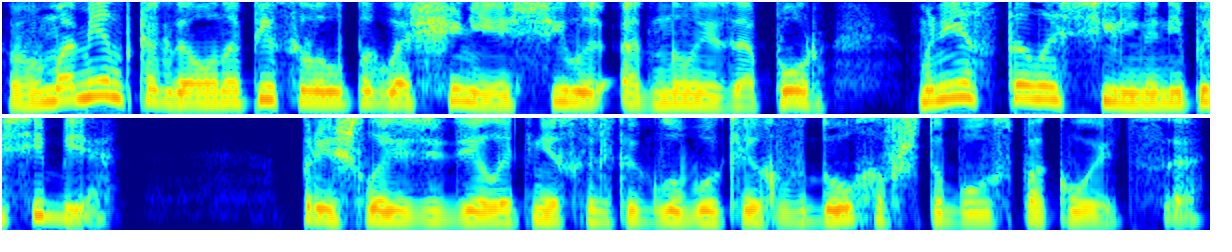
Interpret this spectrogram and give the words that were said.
В момент, когда он описывал поглощение силы одной из опор, мне стало сильно не по себе. Пришлось сделать несколько глубоких вдохов, чтобы успокоиться.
